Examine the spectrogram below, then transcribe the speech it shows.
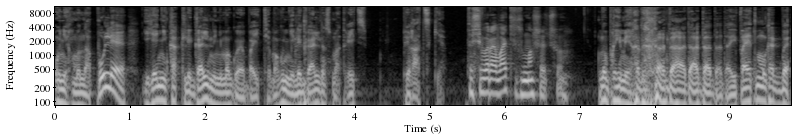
У них монополия, и я никак легально не могу обойти. Я могу нелегально смотреть пиратские. То есть воровать у сумасшедшего. Ну, пример, да, да, да, да, да, да. И поэтому, как бы,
